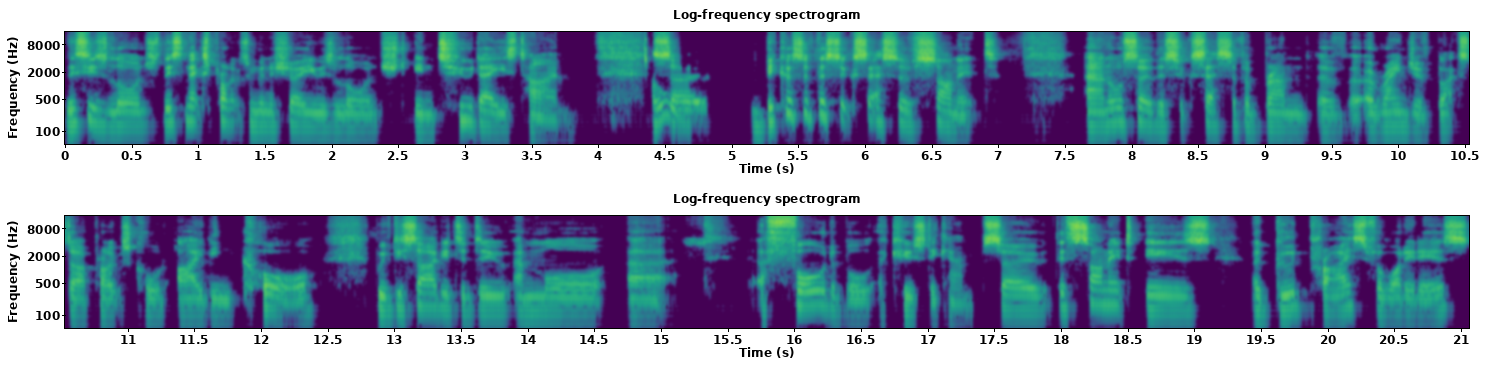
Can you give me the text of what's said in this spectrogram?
This is launched. This next product I'm going to show you is launched in two days' time. So because of the success of Sonnet and also the success of a brand of a range of Blackstar products called ID Core, we've decided to do a more uh, affordable acoustic amp. So the Sonnet is a good price for what it is,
